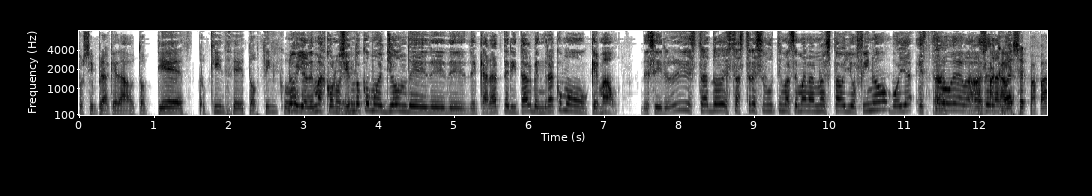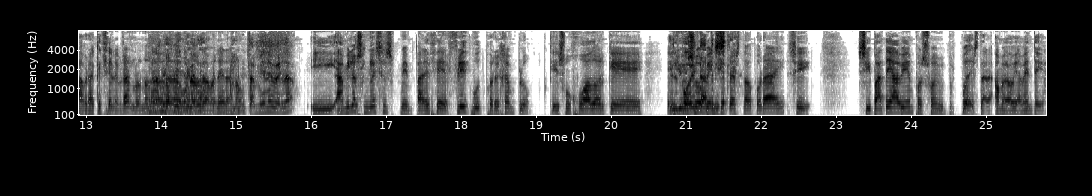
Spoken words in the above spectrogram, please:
pues siempre ha quedado top 10, top 15, top 5. No, y además, conociendo Eh. cómo es John de, de, de, de carácter y tal, vendrá como quemado. Decir, "Eh, estas, dos- estas tres últimas semanas no he estado yo fino, voy a... Esto Claro, va a además, ser la acaba de mía". ser papá, habrá que celebrarlo, ¿no? De, No, alguna- no, de alguna es otra manera, ¿no? También es verdad. Y a mí los ingleses me parece Fleetwood, por ejemplo, que es un jugador que el, El US Open triste. siempre ha estado por ahí, sí. Si patea bien, pues, pues puede estar. Hombre, obviamente,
